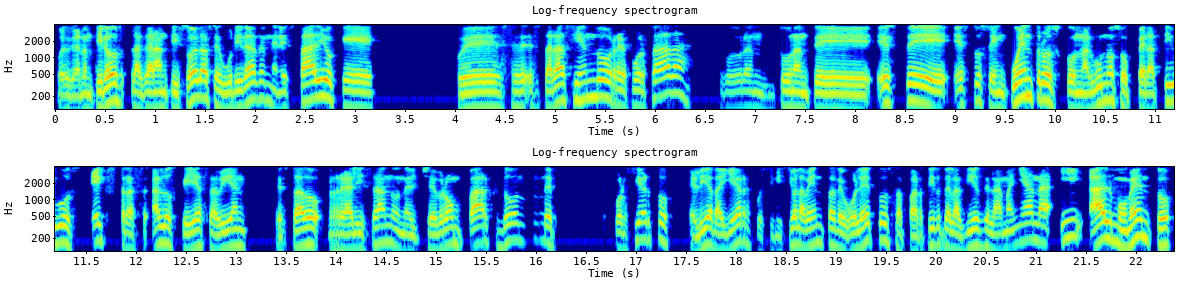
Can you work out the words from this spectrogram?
pues garantizó la, garantizó la seguridad en el estadio que pues estará siendo reforzada durante este, estos encuentros con algunos operativos extras a los que ya se habían estado realizando en el Chevron Park, donde, por cierto, el día de ayer, pues inició la venta de boletos a partir de las 10 de la mañana y al momento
